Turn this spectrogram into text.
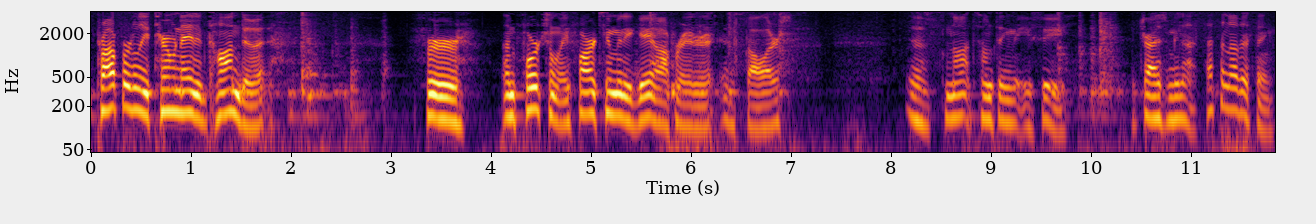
properly terminated conduit for unfortunately far too many gate operator installers is not something that you see. Drives me nuts. That's another thing.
